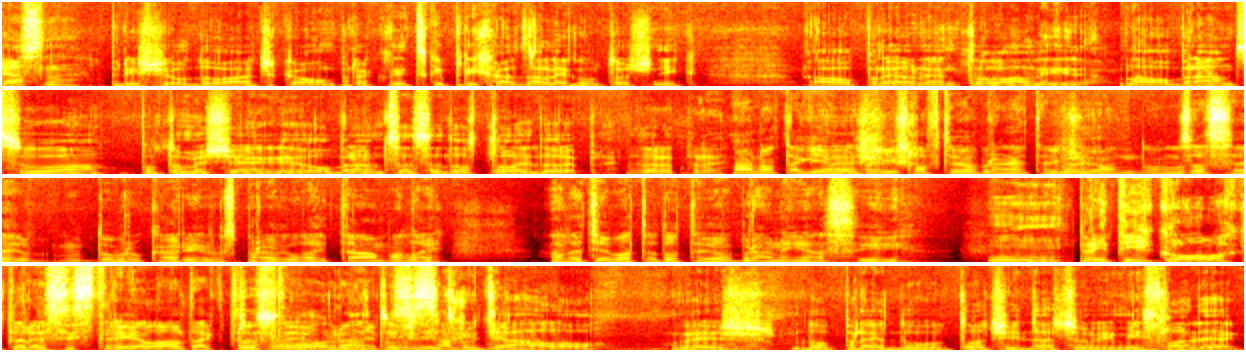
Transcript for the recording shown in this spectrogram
Jasné. prišiel do Ačka, on prakticky prichádzal jak útočník a ho preorientovali na obráncu a potom ešte jak obránca sa dostal aj do repre. Dobre, pre. Áno, tak jemu to išlo v tej obrane, takže on, on zase dobrú kariéru spravil aj tam, ale, ale teba to do tej obrany asi... Hmm. Pri tých góloch, ktoré si strieľal, tak to, To v tej obrane to si sa ťahalo, vieš, dopredu, točiť, dačo vymysľať, jak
